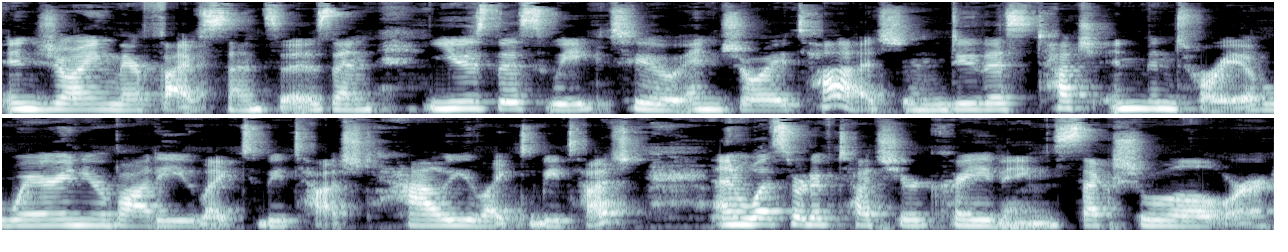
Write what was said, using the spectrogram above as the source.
enjoying their five senses and use this week to enjoy touch and do this touch inventory of where in your body you like to be touched, how you like to be touched, and what sort of touch you're craving sexual or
